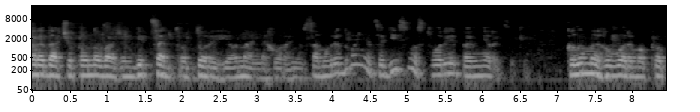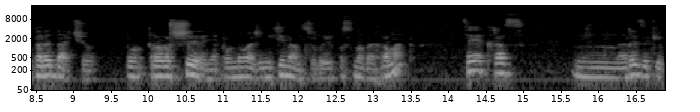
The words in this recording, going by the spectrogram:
передачу повноважень від центру до регіональних органів самоврядування, це дійсно створює певні ризики. Коли ми говоримо про передачу, про розширення повноважень фінансової основи громад, це якраз ризиків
